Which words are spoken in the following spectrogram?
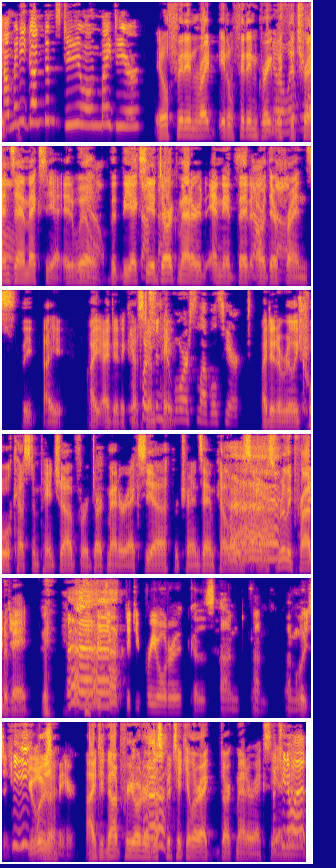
How many Gundams do you own, my dear? It'll fit in right. It'll fit in great No, with the it Trans. Am Exia. It will. No. The the Exia. Dark Matter and it, that Stop are their that. friends. The I I I did a You're custom pushing paint. divorce levels here. I did a really cool custom paint job for a Dark Matter Exia for Trans Am colors. I was really proud of Did it. Did you, did you pre-order it? Because I'm I'm I'm losing you. You're losing me here. I did not pre-order this particular Dark Matter Exia. but you know what?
